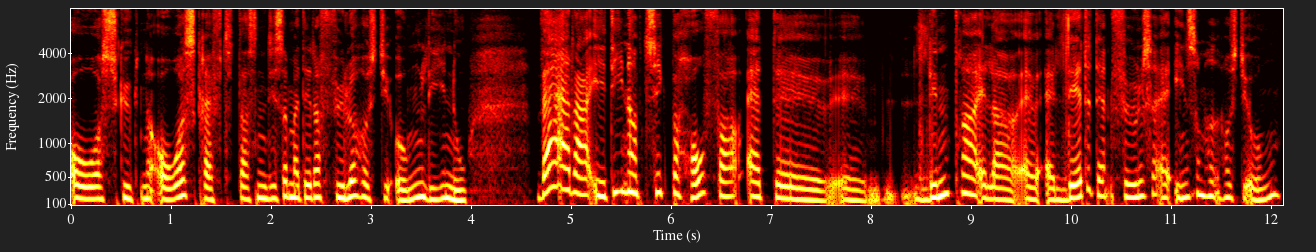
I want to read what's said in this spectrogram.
overskyggende overskrift, der sådan ligesom er det, der fylder hos de unge lige nu. Hvad er der i din optik behov for at øh, øh, lindre eller at, at lette den følelse af ensomhed hos de unge?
